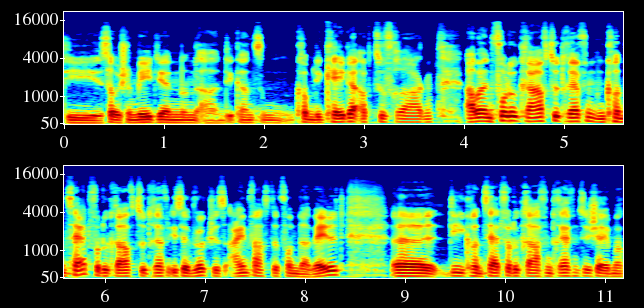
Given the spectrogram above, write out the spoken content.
die Social Medien und äh, die ganzen Communicator abzufragen. Aber einen Fotograf zu treffen, einen Konzertfotograf zu treffen, ist ja wirklich das Einfachste von der Welt. Äh, die Konzertfotografen treffen sich ja immer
